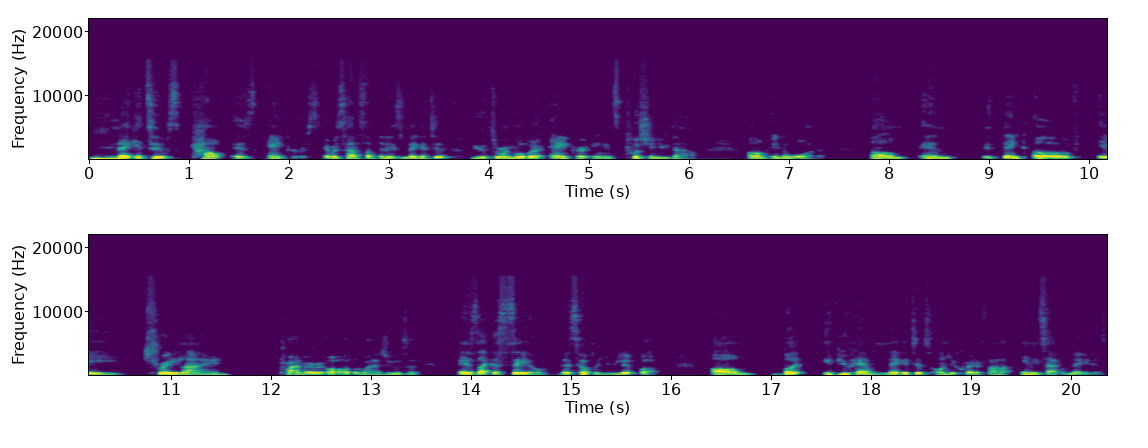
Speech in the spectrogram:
negatives count as anchors. Every time something is negative, you're throwing over an anchor and it's pushing you down um, in the water. Um, and think of a trade line, primary or authorized user, as like a sail that's helping you lift up. Um, but if you have negatives on your credit file, any type of negatives,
